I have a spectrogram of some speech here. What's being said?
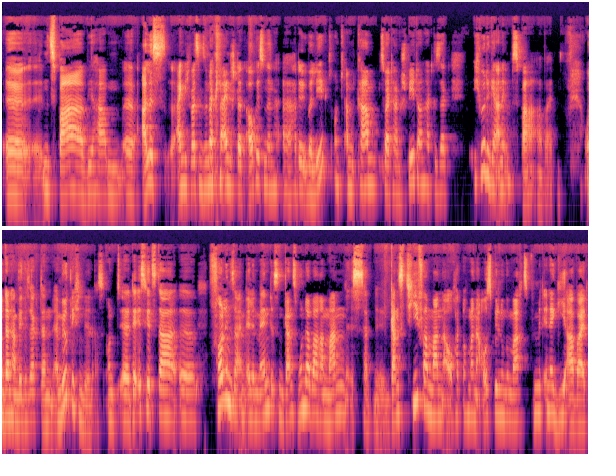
äh, ein Spa, wir haben äh, alles, eigentlich was in so einer kleinen Stadt auch ist. Und dann äh, hat er überlegt und kam zwei Tage später und hat gesagt, ich würde gerne im Spa arbeiten. Und dann haben wir gesagt, dann ermöglichen wir das. Und äh, der ist jetzt da äh, voll in seinem Element, ist ein ganz wunderbarer Mann, ist hat ein ganz tiefer Mann auch, hat noch mal eine Ausbildung gemacht mit Energiearbeit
